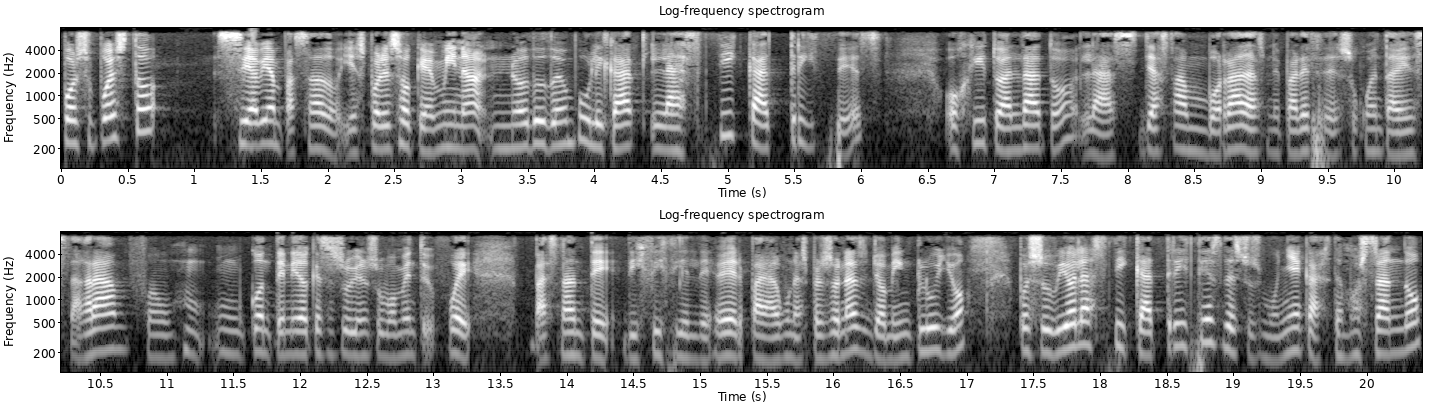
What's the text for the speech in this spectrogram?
Por supuesto, sí habían pasado, y es por eso que Mina no dudó en publicar las cicatrices ojito al dato, las ya están borradas, me parece, de su cuenta de Instagram. Fue un, contenido que se subió en su momento y fue bastante difícil de ver para algunas personas, yo me incluyo, pues subió las cicatrices de sus muñecas, demostrando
